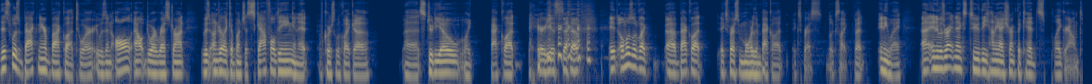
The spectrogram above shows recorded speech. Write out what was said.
This was back near Backlot Tour. It was an all outdoor restaurant. It was under like a bunch of scaffolding, and it, of course, looked like a, a studio, like backlot area set up. it almost looked like uh, Backlot Express more than Backlot Express looks like. But anyway, uh, and it was right next to the Honey I Shrunk the Kids playground.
